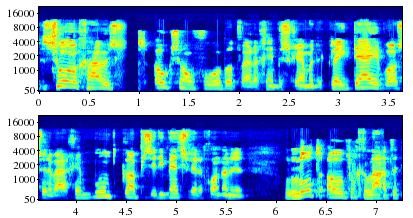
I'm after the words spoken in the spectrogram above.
zorghuis was ook zo'n voorbeeld waar er geen beschermende kledij was en er waren geen mondkapjes en die mensen werden gewoon aan hun lot overgelaten,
